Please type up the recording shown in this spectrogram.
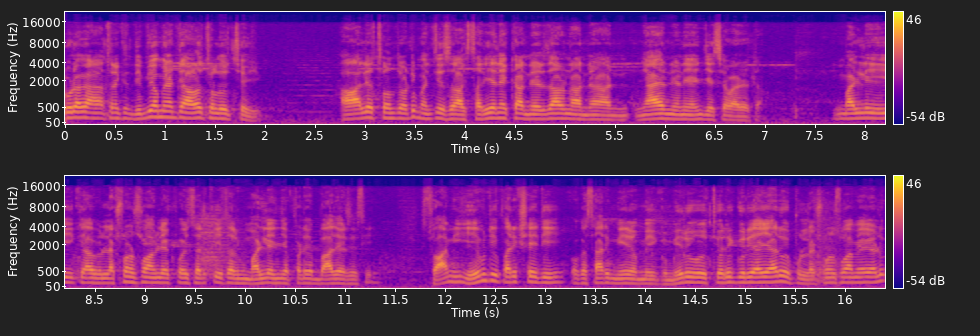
చూడగా అతనికి దివ్యమైన ఆలోచనలు వచ్చాయి. ఆ ఆలస్యంతో మంచి స- సరైన నిర్ధారణ న్యాయ నిర్ణయం చేసేవాడట. మళ్ళీ ఇక లక్ష్మణ స్వామి లేకపోయేసరికి ఇతనికి మళ్ళీ ఏం చెప్పడే బాధ చేసి స్వామి ఏమిటి పరీక్ష ఇది? ఒకసారి మీరు మీకు మీరు చోరికి గురి అయ్యారు ఇప్పుడు లక్ష్మణ స్వామి అయ్యాడు.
